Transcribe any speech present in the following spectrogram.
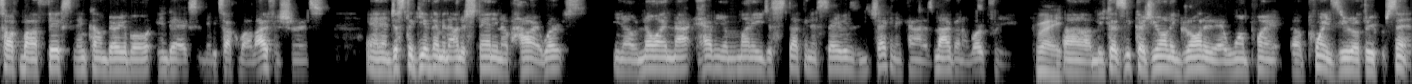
talk about fixed income variable index and maybe talk about life insurance and just to give them an understanding of how it works you know knowing not having your money just stuck in a savings and checking account is not going to work for you Right. um, because because you're only growing it at one point uh, 0.03 percent.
